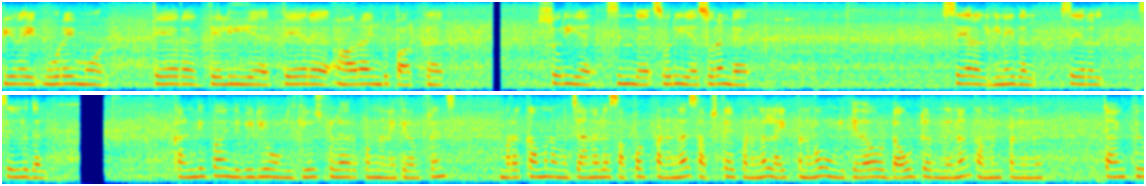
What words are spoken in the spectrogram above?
பிறை உரைமோர் தேர தெளிய தேர ஆராய்ந்து பார்க்க. சொரிய சிந்த சொரிய சுரண்ட சேரல் இணைதல் சேரல் செல்லுதல். கண்டிப்பாக இந்த வீடியோ உங்களுக்கு யூஸ்ஃபுல்லாக இருக்கும்னு நினைக்கிறேன் ஃப்ரெண்ட்ஸ் மறக்காமல் நம்ம சேனலை சப்போர்ட் பண்ணுங்கள் சப்ஸ்கிரைப் பண்ணுங்கள் லைக் பண்ணுங்கள் உங்களுக்கு ஏதாவது ஒரு டவுட் இருந்ததுன்னா கமெண்ட் பண்ணுங்கள் தேங்க்யூ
